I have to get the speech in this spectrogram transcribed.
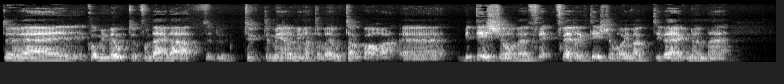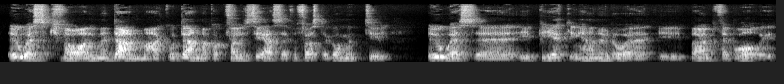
du eh, kom ju mothugg från dig där att du tyckte mer eller mindre att de var otagbara. Eh, Dishov, eh, Fredrik Dishov har ju varit iväg nu med OS-kval med Danmark och Danmark har kvalificerat sig för första gången till OS eh, i Peking här nu då eh, i början på februari.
